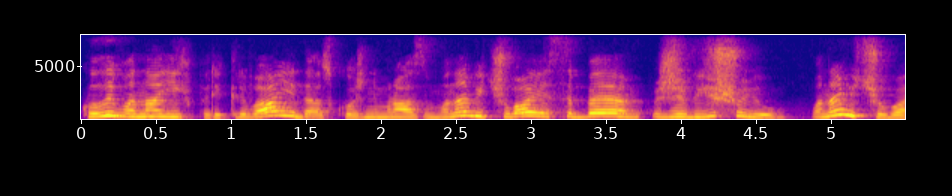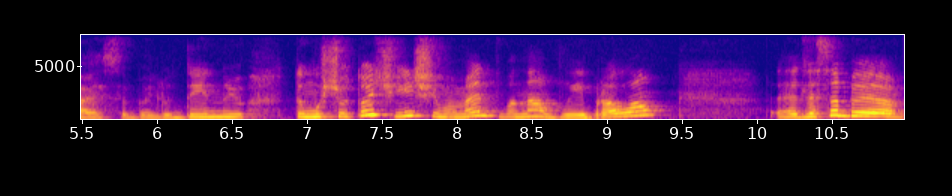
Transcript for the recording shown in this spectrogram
коли вона їх перекриває да, з кожним разом, вона відчуває себе живішою, вона відчуває себе людиною, тому що в той чи інший момент вона вибрала е, для себе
